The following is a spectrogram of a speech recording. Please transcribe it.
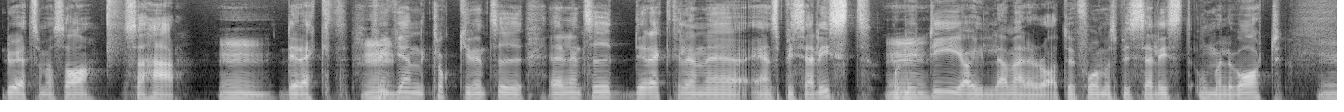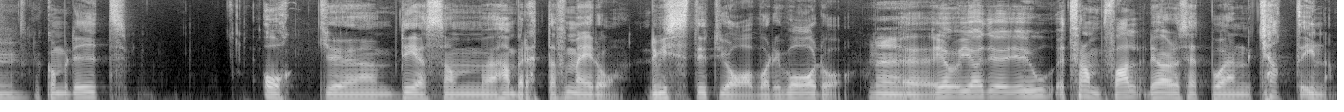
du vet som jag sa, så här Mm. direkt. Mm. Fick en klockren tid, eller en tid direkt till en, eh, en specialist. Och det är Mm. det jag gillar med det då, att du får en specialist omedelbart. Mm. Jag kommer dit och det som han berättade för mig då, det visste inte jag vad det var då. Eh, jag, jag, jo, ett framfall, det har jag sett på en katt innan.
